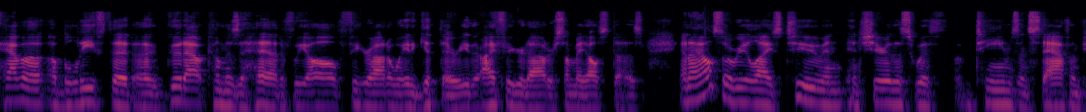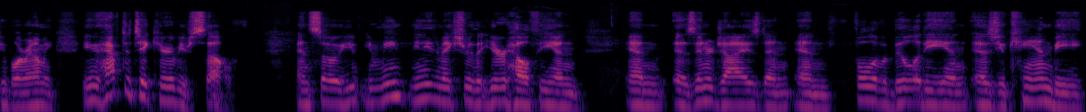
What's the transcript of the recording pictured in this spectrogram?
have a, a belief that a good outcome is ahead if we all figure out a way to get there. Either I figure it out or somebody else does. And I also realize too, and, and share this with teams and staff and people around me, you have to take care of yourself. And so you you mean you need to make sure that you're healthy and and as energized and and full of ability and as you can be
